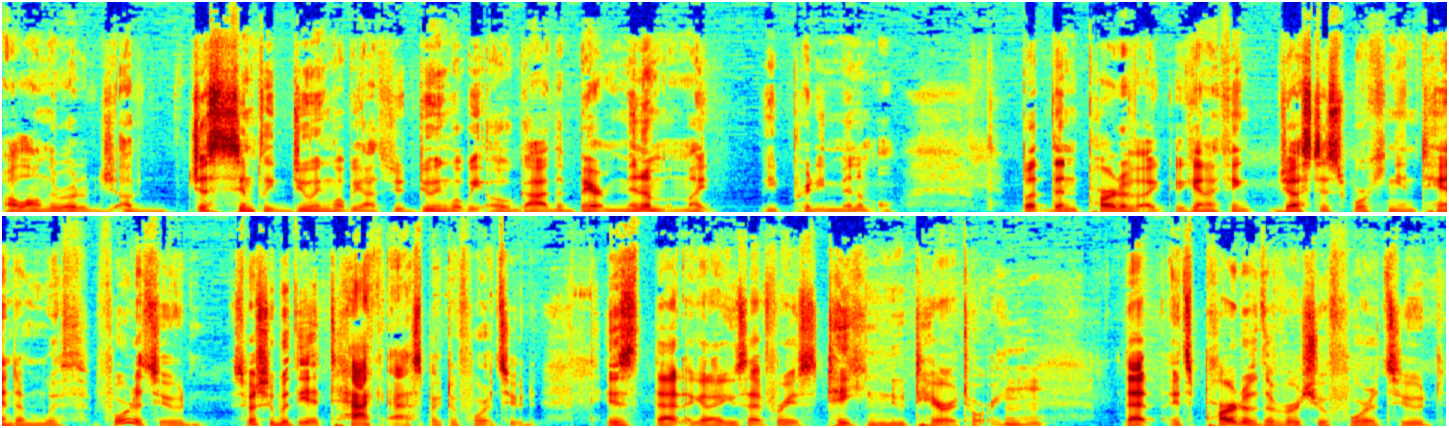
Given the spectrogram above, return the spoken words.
along the road of, of just simply doing what we ought to do, doing what we owe God, the bare minimum might be pretty minimal. But then part of again, I think justice working in tandem with fortitude, especially with the attack aspect of fortitude, is that again I use that phrase taking new territory. Mm-hmm. That it's part of the virtue of fortitude.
